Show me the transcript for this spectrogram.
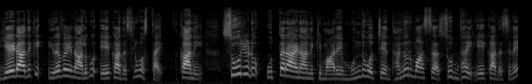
ఏడాదికి ఇరవై నాలుగు ఏకాదశులు వస్తాయి. కానీ సూర్యుడు ఉత్తరాయణానికి మారే ముందు వచ్చే ధనుర్మాస శుద్ధ ఏకాదశినే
